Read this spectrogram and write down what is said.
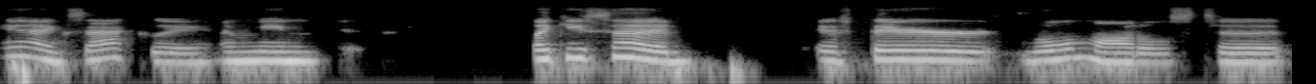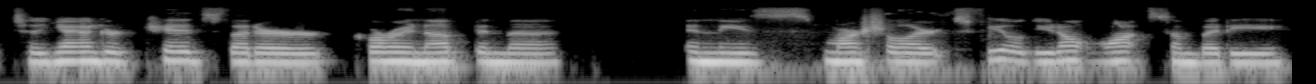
Yeah exactly. I mean like you said if they're role models to to younger kids that are growing up in the in these martial arts field you don't want somebody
